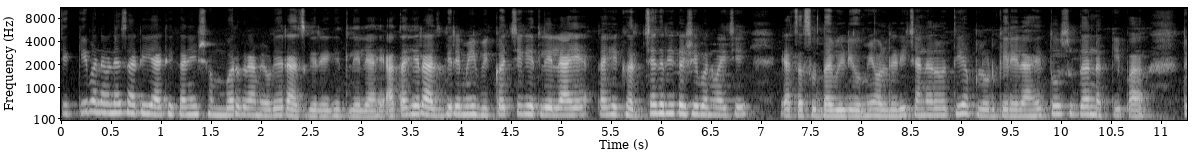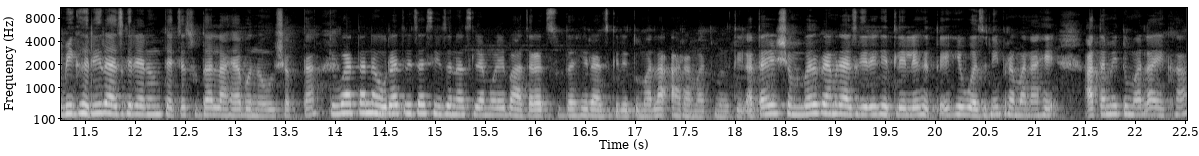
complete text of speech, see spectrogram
चिक्की बनवण्यासाठी या ठिकाणी शंभर ग्रॅम एवढे राजगिरे घेतलेले आहे. आता हे राजगिरे मी विकतचे घेतलेले आहे. आता हे घरच्या घरी कसे बनवायचे याचासुद्धा व्हिडिओ मी ऑलरेडी चॅनलवरती अपलोड केलेला आहे. तो सुद्धा नक्की पा तुम्ही घरी राजगिरे आणून त्याच्यासुद्धा लाह्या बनवू शकता. किंवा आता नवरात्रीचा सीझन असल्यामुळे बाजारातसुद्धा हे राजगिरे तुम्हाला आरामात मिळतील. आता हे शंभर ग्रॅम राजगिरे घेतलेले होते. हे वजनी प्रमाण आहे. आता मी तुम्हाला एका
